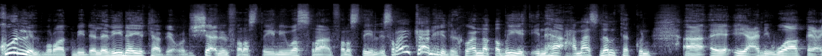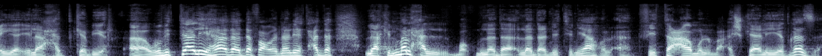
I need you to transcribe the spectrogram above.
كل المراقبين الذين يتابعون الشأن الفلسطيني والصراع الفلسطيني الإسرائيلي كانوا يدركوا أن قضية إنهاء حماس لم تكن آه، يعني واقعية إلى حد كبير. آه، وبالتالي هذا دفعوا أن يتحدث. لكن ما الحل لدى, لدى نتنياهو الآن في التعامل مع إشكالية غزة؟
